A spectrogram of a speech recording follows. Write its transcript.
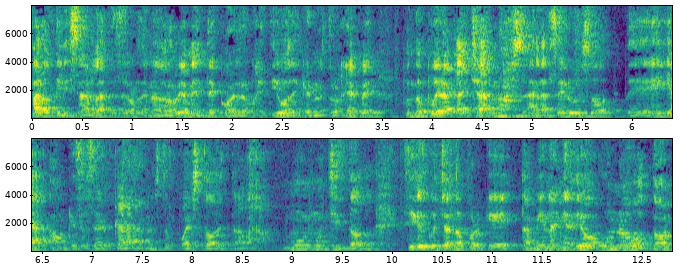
para utilizarla desde el ordenador obviamente con el objetivo de que nuestro jefe pues no pudiera cacharnos al hacer uso de ella aunque se acercara a nuestro puesto de trabajo. Muy muy chistoso. Sigue escuchando porque también añadió un nuevo botón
